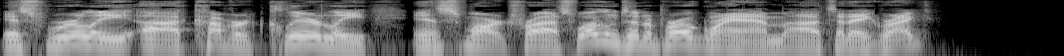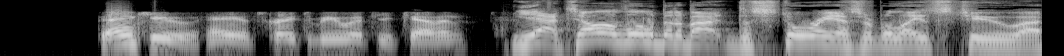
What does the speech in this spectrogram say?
it's really uh, covered clearly in Smart Trust. Welcome to the program uh, today, Greg. Thank you. Hey, it's great to be with you, Kevin. Yeah, tell a little bit about the story as it relates to uh,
